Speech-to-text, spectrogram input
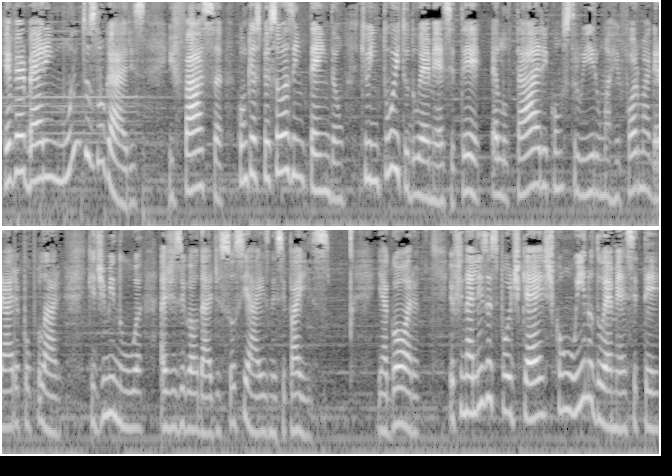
reverbere em muitos lugares e faça com que as pessoas entendam que o intuito do MST é lutar e construir uma reforma agrária popular que diminua as desigualdades sociais nesse país. E agora, eu finalizo esse podcast com o hino do MST,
